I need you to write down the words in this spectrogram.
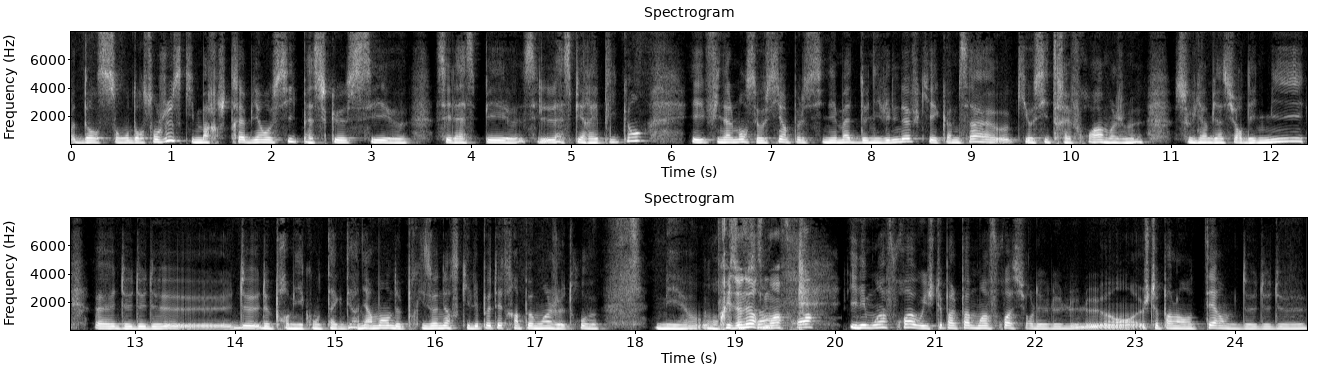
dans son dans son jeu, ce qui marche très bien aussi parce que c'est euh, c'est l'aspect c'est l'aspect répliquant et finalement c'est aussi un peu le cinéma de Denis Villeneuve qui est comme ça, qui est aussi très froid. Moi je me souviens bien sûr d'Ennemis, de de, de de, Premier Contact dernièrement, de Prisoners, qui est peut-être un peu moins je trouve, mais on Prisoners moins froid. Il est moins froid, oui. Je te parle pas moins froid sur le, le, le, je te parle en termes de de de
